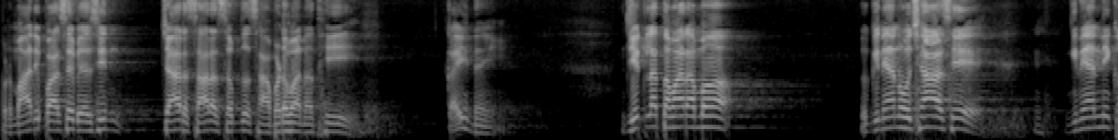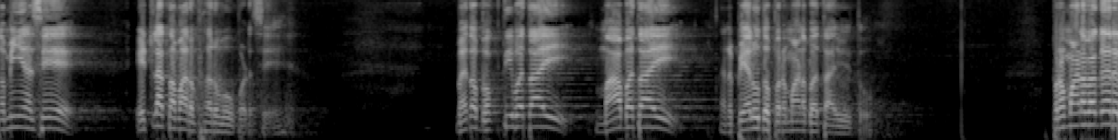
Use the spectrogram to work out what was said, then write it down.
પણ મારી પાસે બેસીને ચાર સારા શબ્દ સાંભળવા નથી. કઈ નહીં. જેટલા તમારામાં જ્ઞાન ઓછા હશે જ્ઞાનની કમી હશે, એટલા તમારે ફરવું પડશે. મેં તો ભક્તિ બતાવી માં બતાવી અને પહેલું તો પ્રમાણ બતાવ્યું હતું. પ્રમાણ વગર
